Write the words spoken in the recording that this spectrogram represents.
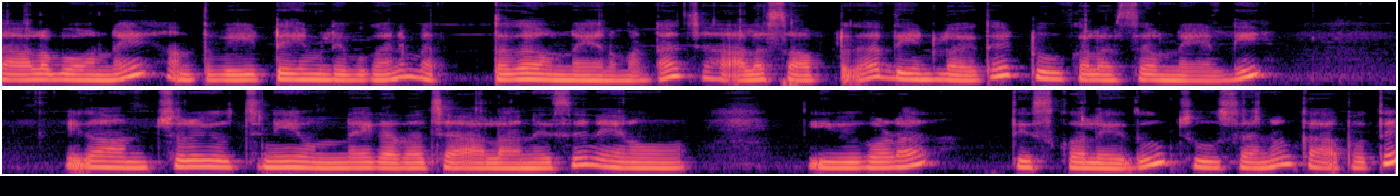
చాలా బాగున్నాయి. అంత వెయిట్ ఏం లేవు కానీ మెత్తగా ఉన్నాయి అనమాట చాలా సాఫ్ట్గా దీంట్లో అయితే టూ కలర్సే ఉన్నాయండి. ఇక అంచులు వచ్చినవి ఉన్నాయి కదా చాలా అనేసి నేను ఇవి కూడా తీసుకోలేదు చూశాను. కాకపోతే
